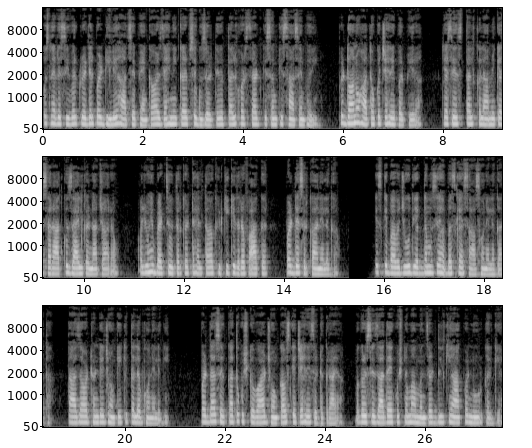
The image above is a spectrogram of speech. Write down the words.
اس نے ریسیور کریڈل پر ڈھیلے ہاتھ سے پھینکا اور ذہنی کرب سے گزرتے ہوئے تلخ اور سرد قسم کی سانسیں بھری۔ پھر دونوں ہاتھوں کو چہرے پر پھیرا، جیسے اس تلخ کلامی کے اثرات کو زائل کرنا چاہ رہا ہو۔ اور یوں ہی بیڈ سے اتر کر ٹہلتا ہوا کھڑکی کی طرف آ کر پردے سرکانے لگا۔ اس کے باوجود یکدم اسے حبس کا احساس ہونے لگا تھا۔ تازہ اور ٹھنڈے جھونکے کی طلب ہونے لگی۔ پردہ سرکا تو خوشگوار جھونکا اس کے چہرے سے ٹکرایا۔ مگر اس سے زیادہ خوشنما منظر دل کی آنکھ پر نور کر گیا۔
